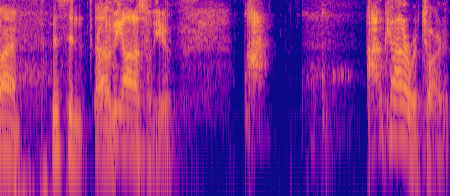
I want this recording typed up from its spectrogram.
Fine. Listen, I'm gonna um, be honest with you. I, I'm kind of retarded.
